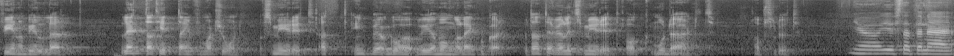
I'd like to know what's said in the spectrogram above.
fina bilder lätt att hitta information och smidigt, att inte behöva gå via många länkar, utan att det är väldigt smidigt och modernt, absolut. Ja, just att den är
